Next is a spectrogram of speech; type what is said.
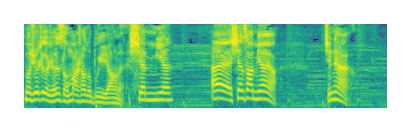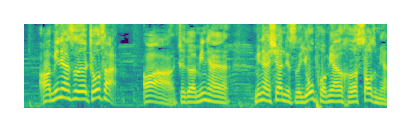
我觉得这个人生马上就不一样了，限面。哎，限啥面呀？今天啊，明天是周三啊，这个明天明天限的是油泼面和臊子面。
